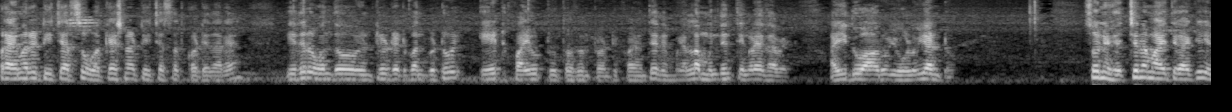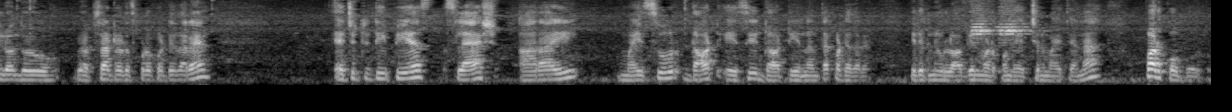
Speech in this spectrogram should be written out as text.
primary teachers vocational teachers ಅಂತ ಕೊಟ್ಟಿದ್ದಾರೆ. ಇದರ ಒಂದು ಇಂಟರ್ವ್ಯೂ ಡೇಟ್ ಬಂದ್ಬಿಟ್ಟು eight five two thousand twenty five ಅಂತ ಎಲ್ಲ ಮುಂದಿನ ತಿಂಗಳೇ ಇದಾವೆ. ಐದು, ಆರು, ಏಳು, ಎಂಟು. ಸೊ ನೀವು ಹೆಚ್ಚಿನ ಮಾಹಿತಿಗಾಗಿ ಇಲ್ಲೊಂದು ವೆಬ್ಸೈಟ್ ಅಡ್ರೆಸ್ ಕೂಡ ಕೊಟ್ಟಿದ್ದಾರೆ. H T T P S slash R I Mysore dot A C dot in ಅಂತ ಕೊಟ್ಟಿದ್ದಾರೆ. ಇದಕ್ಕೆ ನೀವು ಲಾಗಿನ್ ಮಾಡಿಕೊಂಡು ಹೆಚ್ಚಿನ ಮಾಹಿತಿಯನ್ನ ಪಡ್ಕೋಬಹುದು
